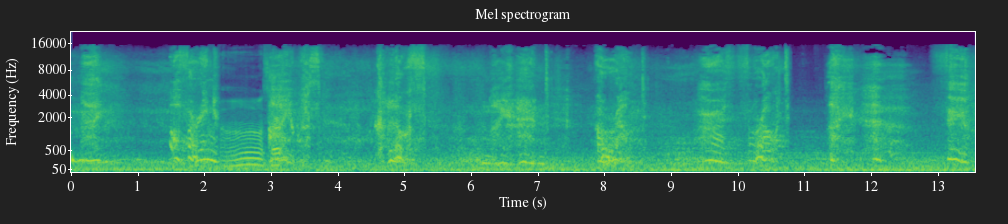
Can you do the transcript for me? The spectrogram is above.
my offering. Oh, so I was close. My hand around her throat. I failed.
